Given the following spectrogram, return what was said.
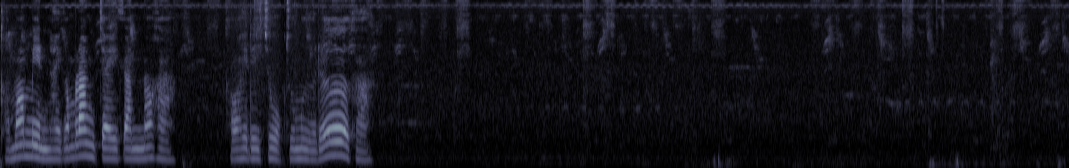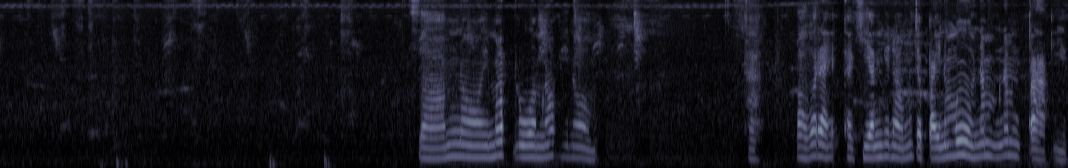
เขามาเม่นให้กำลังใจกันเนาะค่ะ ขอให้ได้โชคชูมือเด้อค่ะ สามหนอยมัดรวมเนาะพี่น้อง ค่ะบอกว่าไรถ้าเขียนพี่น้องมันจะไปน้ำมือน้ำน้ำปากอีก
